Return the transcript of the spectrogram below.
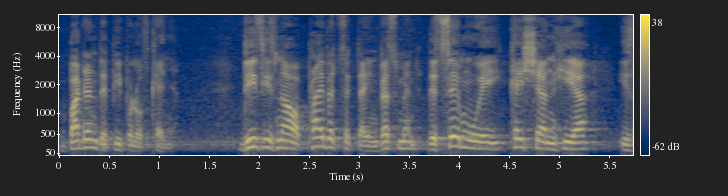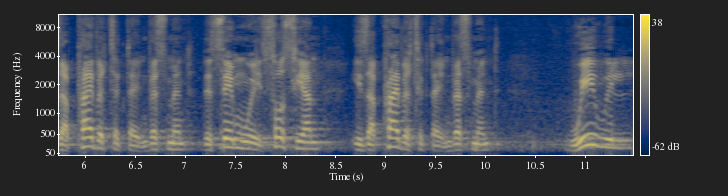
burden the people of Kenya. This is now a private sector investment, the same way Kaishan here is a private sector investment, the same way Sosian is a private sector investment. We will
